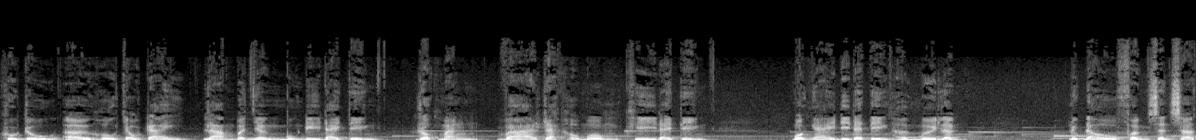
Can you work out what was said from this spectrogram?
Khu trú ở hố chậu trái làm bệnh nhân muốn đi đại tiện, rót mặn và rác hậu môn khi đại tiện. Mỗi ngày đi đại tiện hơn 10 lần. Lúc đầu phân sền sệt,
